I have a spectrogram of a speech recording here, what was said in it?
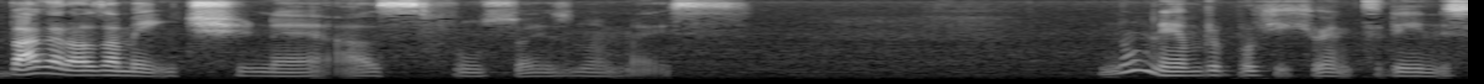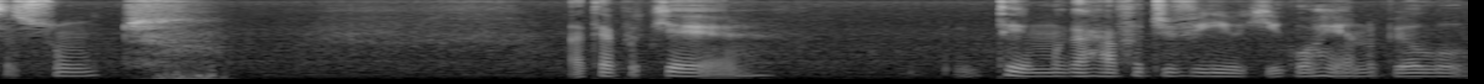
vagarosamente, né, as funções normais. Não lembro por que, que eu entrei nesse assunto. Até porque tem uma garrafa de vinho aqui correndo pelo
